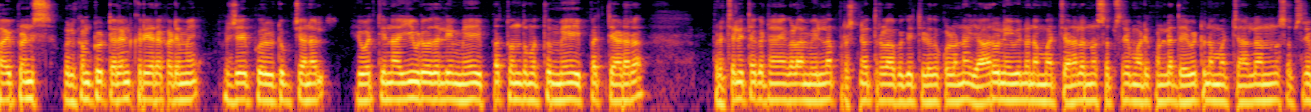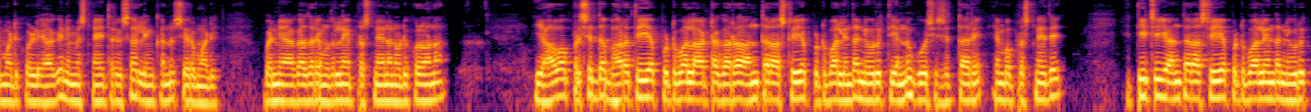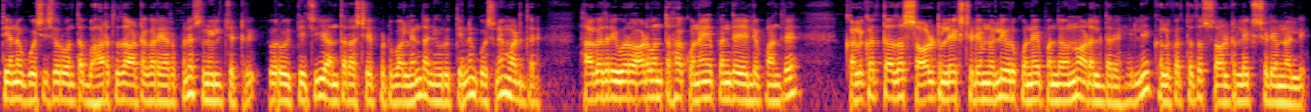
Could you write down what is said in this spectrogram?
Hi friends welcome to talent career academy Vijayapura YouTube channel ಇವತ್ತಿನ ಈ ವಿಡಿಯೋದಲ್ಲಿ ಮೇ ಇಪ್ಪತ್ತೊಂದು ಮತ್ತು ಮೇ ಇಪ್ಪತ್ತೆರಡರ ಪ್ರಚಲಿತ ಘಟನೆಗಳ ಮೇಲಿನ ಪ್ರಶ್ನೋತ್ತರಗಳ ಬಗ್ಗೆ ತಿಳಿದುಕೊಳ್ಳೋಣ. ಯಾರು ನೀವಿನ್ನು ನಮ್ಮ ಚಾನಲನ್ನು ಸಬ್ಸ್ಕ್ರೈಬ್ ಮಾಡಿಕೊಂಡಿಲ್ಲ, ದಯವಿಟ್ಟು ನಮ್ಮ ಚಾನಲನ್ನು ಸಬ್ಸ್ಕ್ರೈಬ್ ಮಾಡಿಕೊಳ್ಳಿ. ಹಾಗೆ ನಿಮ್ಮ ಸ್ನೇಹಿತರಿಗೆ ಸಹ ಲಿಂಕನ್ನು ಶೇರ್ ಮಾಡಿ. ಬನ್ನಿ, ಹಾಗಾದರೆ ಮೊದಲನೇ ಪ್ರಶ್ನೆಯನ್ನು ನೋಡಿಕೊಳ್ಳೋಣ. ಯಾವ ಪ್ರಸಿದ್ಧ ಭಾರತೀಯ ಫುಟ್ಬಾಲ್ ಆಟಗಾರ ಅಂತಾರಾಷ್ಟ್ರೀಯ ಫುಟ್ಬಾಲ್ನಿಂದ ನಿವೃತ್ತಿಯನ್ನು ಘೋಷಿಸುತ್ತಾರೆ ಎಂಬ ಪ್ರಶ್ನೆ ಇದೆ. ಇತ್ತೀಚೆಗೆ ಅಂತಾರಾಷ್ಟ್ರೀಯ ಫುಟ್ಬಾಲ್ನಿಂದ ನಿವೃತ್ತಿಯನ್ನು ಘೋಷಿಸಿರುವಂಥ ಭಾರತದ ಆಟಗಾರ ಯಾರಪ್ಪನೇ ಸುನೀಲ್ ಚಟ್ರಿ ಇವರು ಇತ್ತೀಚೆಗೆ ಅಂತಾರಾಷ್ಟ್ರೀಯ ಫುಟ್ಬಾಲ್ನಿಂದ ನಿವೃತ್ತಿಯನ್ನು ಘೋಷಣೆ ಮಾಡಿದ್ದಾರೆ. ಹಾಗಾದರೆ ಇವರು ಆಡುವಂತಹ ಕೊನೆಯ ಪಂದ್ಯ ಎಲ್ಲಿಪ್ಪ ಅಂದರೆ ಕಲ್ಕತ್ತಾದ ಸಾಲ್ಟ್ ಲೇಕ್ ಸ್ಟೇಡಿಯಂನಲ್ಲಿ ಇವರು ಕೊನೆಯ ಪಂದ್ಯವನ್ನು ಆಡಲಿದ್ದಾರೆ. ಇಲ್ಲಿ ಕಲ್ಕತ್ತಾದ ಸಾಲ್ಟ್ ಲೇಕ್ ಸ್ಟೇಡಿಯಂನಲ್ಲಿ.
